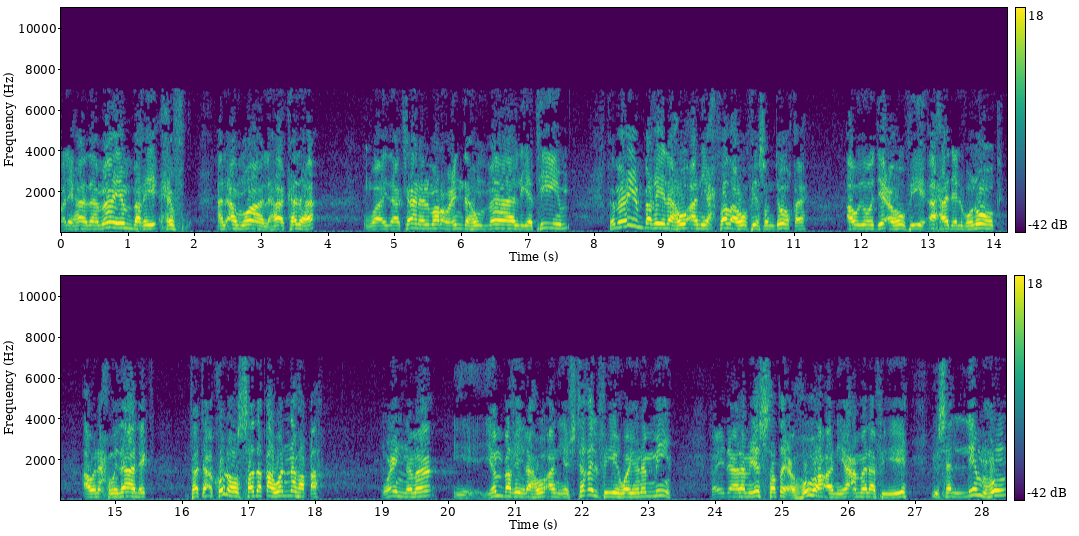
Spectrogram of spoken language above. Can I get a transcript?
ولهذا ما ينبغي حفظ الأموال هكذا. وإذا كان المرء عنده مال يتيم فما ينبغي له أن يحفظه في صندوقه أو يودعه في أحد البنوك أو نحو ذلك فتأكله الصدقة والنفقة. وإنما ينبغي له أن يشتغل فيه وينميه. فإذا لم يستطع هو أن يعمل فيه يسلمه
